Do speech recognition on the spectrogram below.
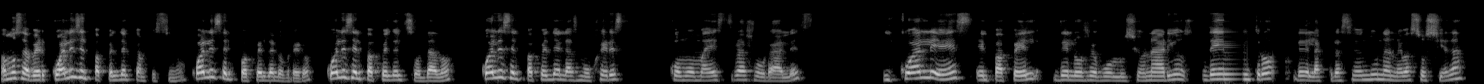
Vamos a ver cuál es el papel del campesino, cuál es el papel del obrero, cuál es el papel del soldado, cuál es el papel de las mujeres como maestras rurales y cuál es el papel de los revolucionarios dentro de la creación de una nueva sociedad.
